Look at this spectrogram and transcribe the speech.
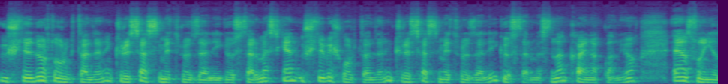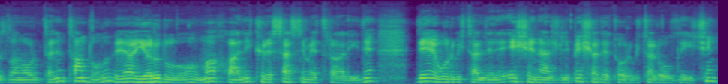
3d 4 orbitallerin küresel simetri özelliği göstermezken 3d 5 orbitallerin küresel simetri özelliği göstermesinden kaynaklanıyor. En son yazılan orbitalin tam dolu veya yarı dolu olma hali küresel simetri haliydi. D orbitalleri eş enerjili 5 adet orbital olduğu için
